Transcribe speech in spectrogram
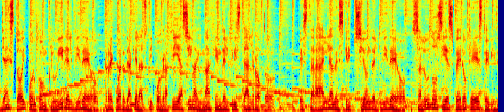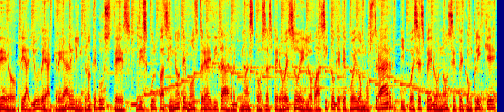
Ya estoy por concluir el video, recuerda que las tipografías y la imagen del cristal roto. estará en la descripción del video. Saludos y espero que este video te ayude a crear el intro que gustes. Disculpa si no te mostré a editar más cosas pero eso es lo básico que te puedo mostrar, y pues espero no se te complique,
